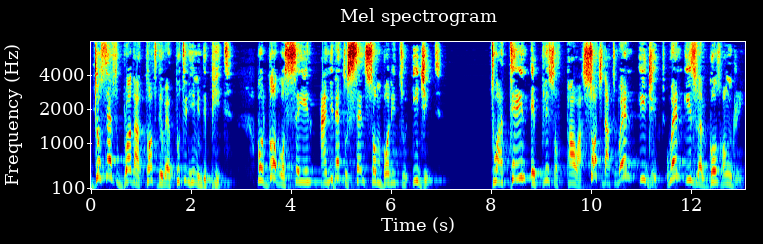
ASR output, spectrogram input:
Joseph's brother thought they were putting him in the pit. But God was saying, I needed to send somebody to Egypt to attain a place of power such that when Egypt, when Israel goes hungry,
